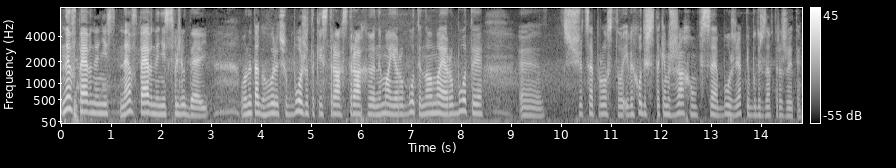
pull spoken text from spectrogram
невпевненість, невпевненість в людей. Вони так говорять, що Боже, такий страх, страх, е, немає роботи, немає роботи. е, Що це просто. І виходиш з таким жахом, все, Боже, як ти будеш завтра жити?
